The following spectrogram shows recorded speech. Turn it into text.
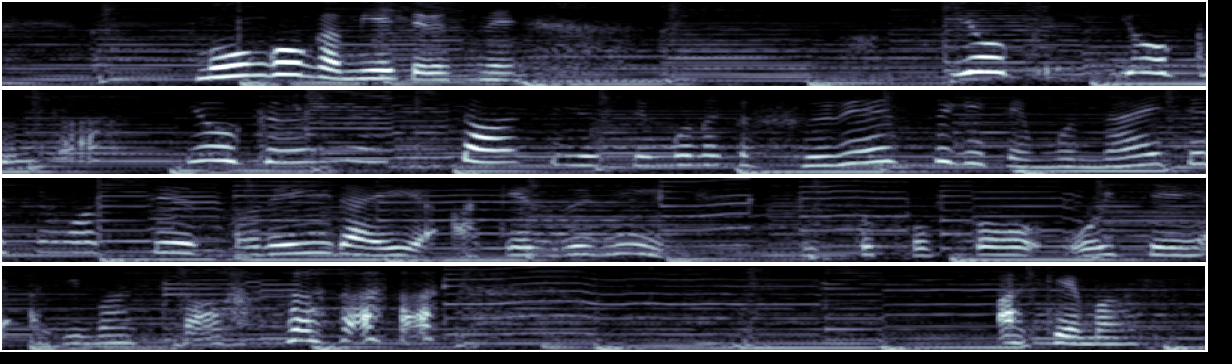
文言が見えてですねよくようくんがようくん来たって言ってもうなんか震えすぎてもう泣いてしまってそれ以来開けずにずっとそっと置いてありました。開けます。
